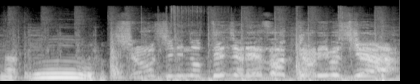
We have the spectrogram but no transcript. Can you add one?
Not. Ooh. 調子に乗ってんじゃねえぞガリ虫が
